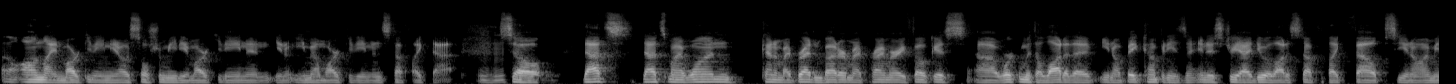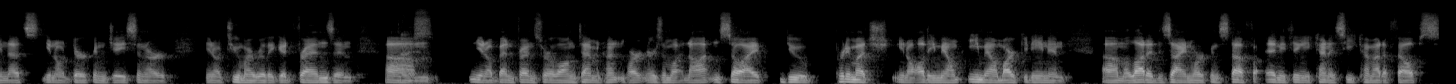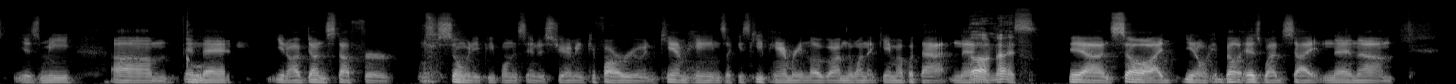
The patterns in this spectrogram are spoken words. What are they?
uh, online marketing, you know, social media marketing and, you know, email marketing and stuff like that. Mm-hmm. So that's, that's my one kind of my bread and butter, my primary focus. Uh, working with a lot of the you know big companies in the industry. I do a lot of stuff with like Phelps. You know, I mean that's you know Dirk and Jason are you know two of my really good friends, and um, nice. you know been friends for a long time and hunting partners and whatnot. And so I do pretty much you know all the email email marketing and um, a lot of design work and stuff. Anything you kind of see come out of Phelps is me. Um, cool. And then you know I've done stuff for so many people in this industry. I mean, Kifaru and Cam Hanes, like his Keep Hammering logo. I'm the one that came up with that. And then, oh, nice. Yeah. And so I, you know, built his website. And then, um,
